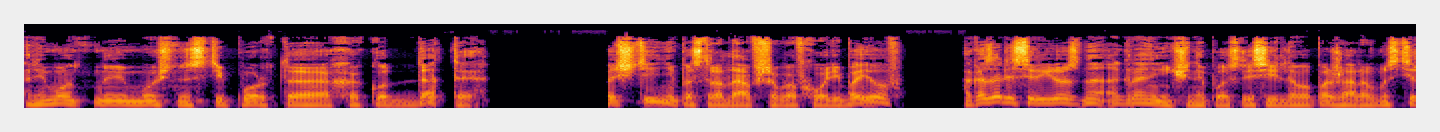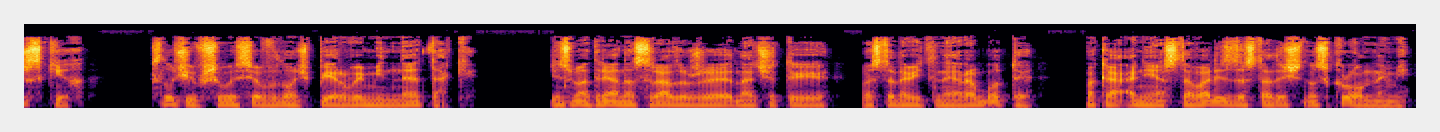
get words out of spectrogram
Ремонтные мощности порта Хакоддате, почти не пострадавшего в ходе боев, оказались серьезно ограничены после сильного пожара в мастерских, случившегося в ночь первой минной атаки. Несмотря на сразу же начатые восстановительные работы, пока они оставались достаточно скромными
